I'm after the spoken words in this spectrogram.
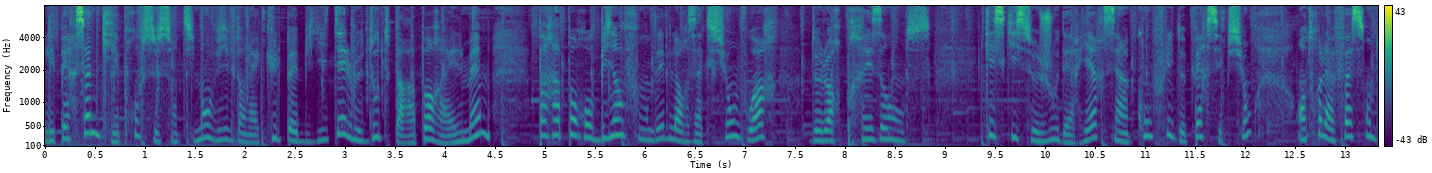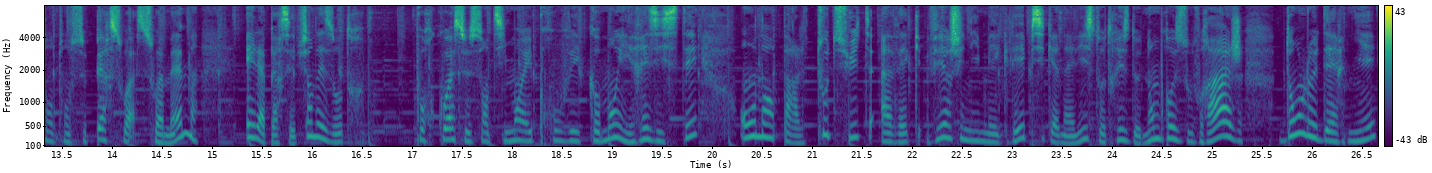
Les personnes qui éprouvent ce sentiment vivent dans la culpabilité, le doute par rapport à elles-mêmes, par rapport au bien fondé de leurs actions, voire de leur présence. Qu'est-ce qui se joue derrière? C'est un conflit de perception entre la façon dont on se perçoit soi-même et la perception des autres. Pourquoi ce sentiment éprouvé Comment y résister? On en parle tout de suite avec Virginie Méglet, psychanalyste, autrice de nombreux ouvrages, dont le dernier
